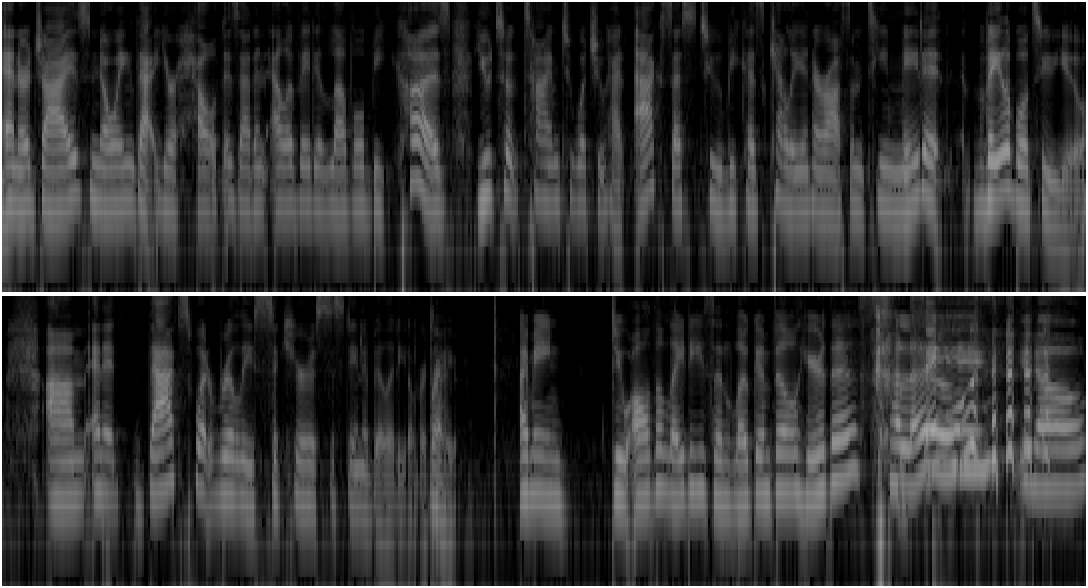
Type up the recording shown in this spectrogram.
energized, knowing that your health is at an elevated level because you took time to what you had access to because Kelly and her awesome team made it available to you. Um, and it that's what really secures sustainability over time. Right. I mean, do all the ladies in Loganville hear this? Hello. Saying, you know,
